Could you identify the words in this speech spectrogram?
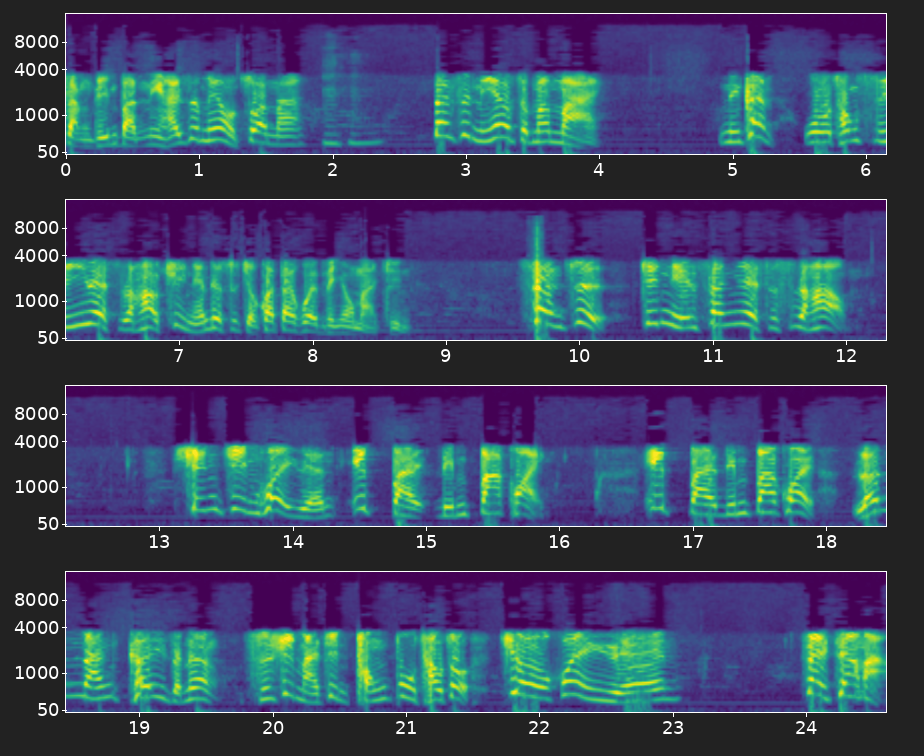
涨停板，你还是没有赚呢、嗯哼，但是你要怎么买？你看，我从十一月十号，去年六十九块带会员朋友买进，甚至今年三月十四号，新进会员一百零八块，一百零八块仍然可以怎么样持续买进，同步操作，旧会员再加码，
